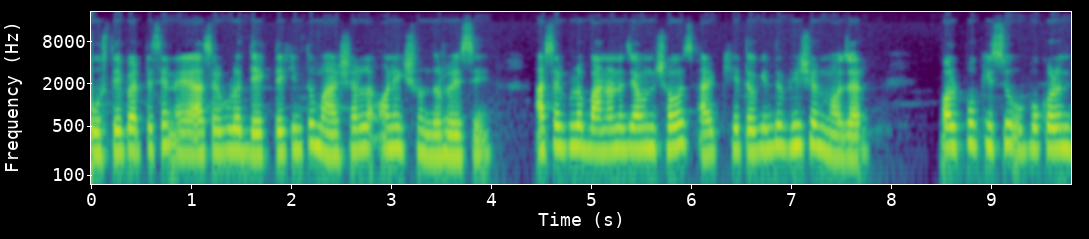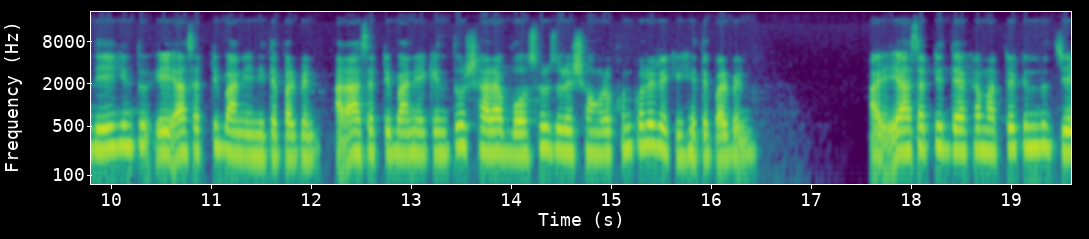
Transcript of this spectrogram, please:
বুঝতেই পারতেছেন, এই আচারগুলো দেখতে কিন্তু মার্শাল্লাহ অনেক সুন্দর হয়েছে। আচারগুলো বানানো যেমন সহজ আর খেতেও কিন্তু ভীষণ মজার। অল্প কিছু উপকরণ দিয়ে কিন্তু এই আচারটি বানিয়ে নিতে পারবেন। আর আচারটি বানিয়ে কিন্তু সারা বছর জুড়ে সংরক্ষণ করে রেখে খেতে পারবেন। আর এই আচারটি দেখা মাত্রই কিন্তু যে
